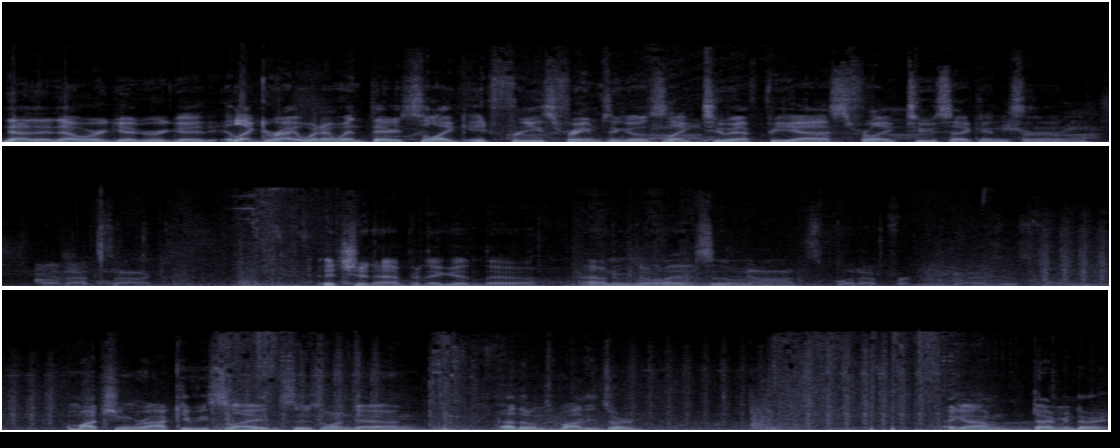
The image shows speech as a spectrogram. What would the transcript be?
No, no, no, we're good, we're good. Like right when I went there, so like it freeze frames and goes to like two FPS for like two seconds, and then Oh, that sucks. it shouldn't happen again though. I don't even know why it's um. Not split up from you guys this time. I'm watching Rock if he slides. There's one down. Other one's body sword. I got him. Diamond door.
